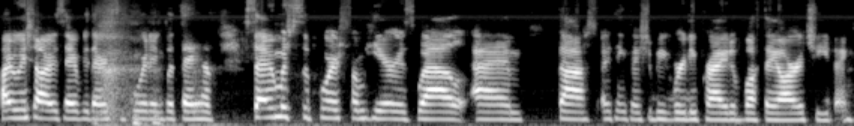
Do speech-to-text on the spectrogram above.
I wish I was over there supporting, but they have so much support from here as well. Um, that I think they should be really proud of what they are achieving.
